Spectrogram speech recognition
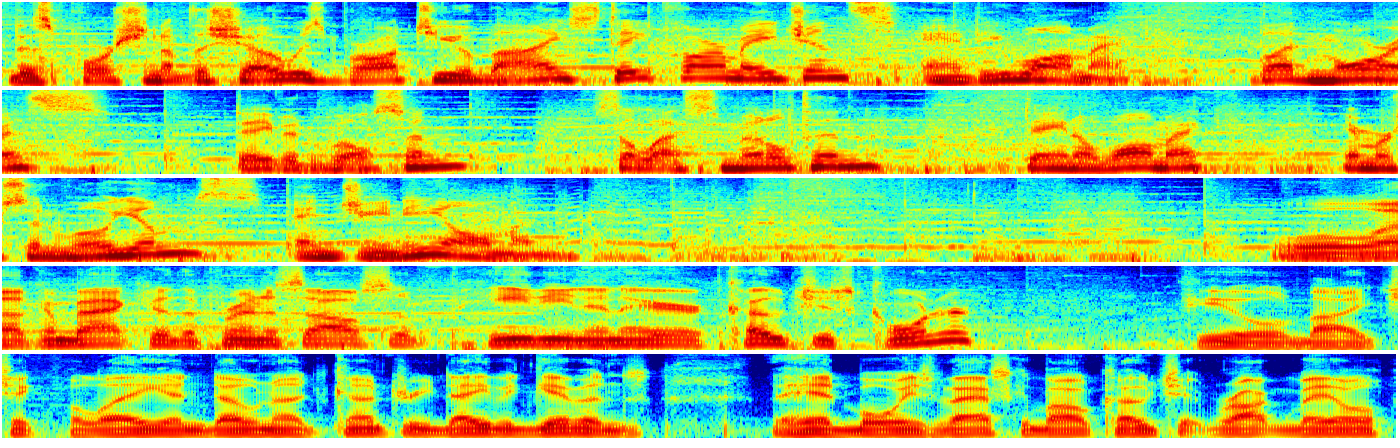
This portion of the show is brought to you by State Farm agents Andy Womack, Bud Morris, David Wilson, Celeste Middleton, Dana Womack, Emerson Williams, and Jeannie Allman. Well, welcome back to the Prentice Allsup Heating and Air Coaches Corner, fueled by Chick fil A and Donut Country. David Gibbons, the head boys basketball coach at Rockvale.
